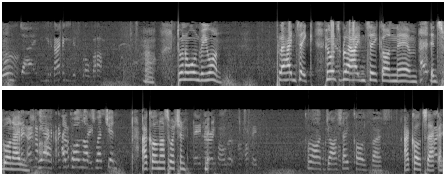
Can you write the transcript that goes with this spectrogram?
won't die. Yeah, you just roll back. Oh. Do you want a 1v1? Play hide and seek. Who wants to play hide and seek on um in Spawn Island? I, I know, Yeah, I, I know call not safe. switching. I call not switching. They already called it. Okay. Come on, Josh, I called first. I called Uh, second.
